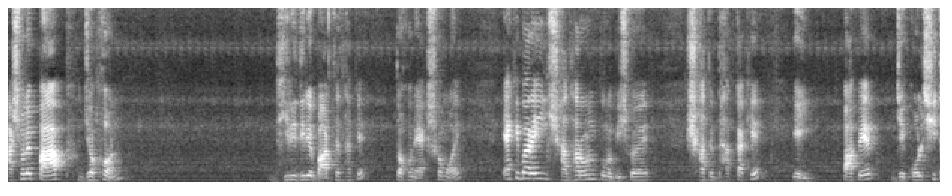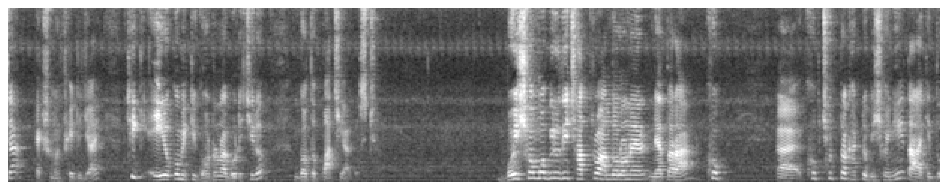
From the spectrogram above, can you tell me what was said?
আসলে পাপ যখন ধীরে ধীরে বাড়তে থাকে, তখন এক সময় একেবারেই সাধারণ কোনো বিষয়ে সাথে ধাক্কা খেয়ে এই পাপের যে কলসিটা একসময় ফেটে যায়, ঠিক এইরকম একটি ঘটনা ঘটেছিল গত পাঁচই আগস্ট। বৈষম্য বিরোধী ছাত্র আন্দোলনের নেতারা খুব খুব ছোট্টখাট্ট বিষয় নিয়ে তারা কিন্তু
